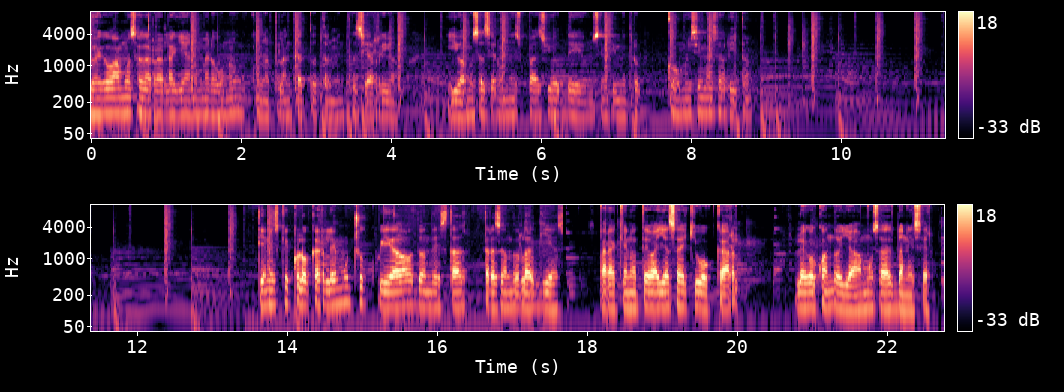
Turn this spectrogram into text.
Luego vamos a agarrar la guía número 1 con la palanca totalmente hacia arriba y vamos a hacer un espacio de un centímetro como hicimos ahorita. Tienes que colocarle mucho cuidado donde estás trazando las guías para que no te vayas a equivocar luego cuando ya vamos a desvanecer.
